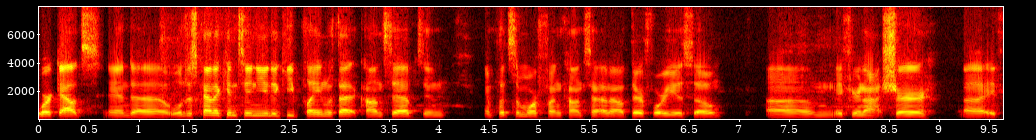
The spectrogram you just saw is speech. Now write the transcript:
workouts. And uh, we'll just kind of continue to keep playing with that concept and, and put some more fun content out there for you. So um, if you're not sure uh, if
